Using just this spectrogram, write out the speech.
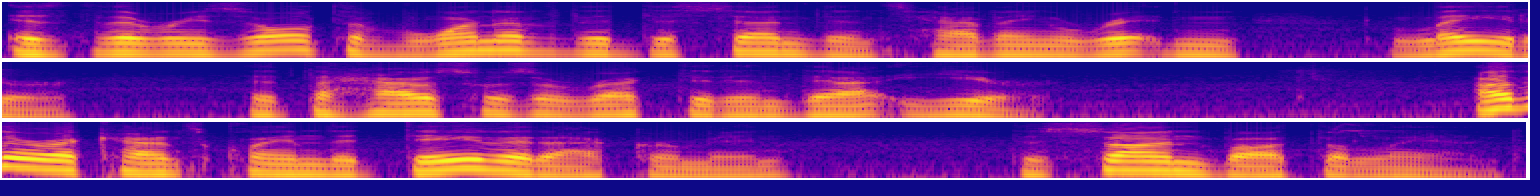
is the result of one of the descendants having written later that the house was erected in that year. Other accounts claim that David Ackerman, the son, bought the land.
